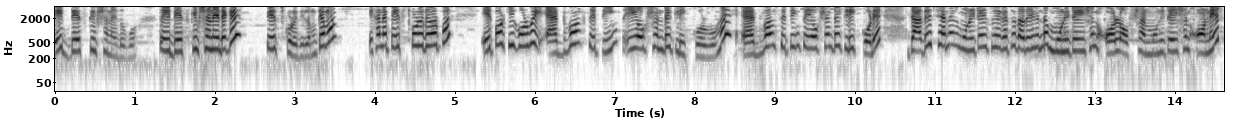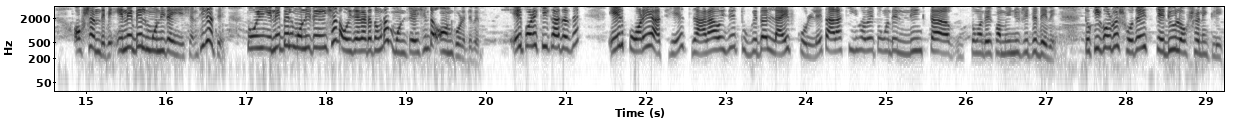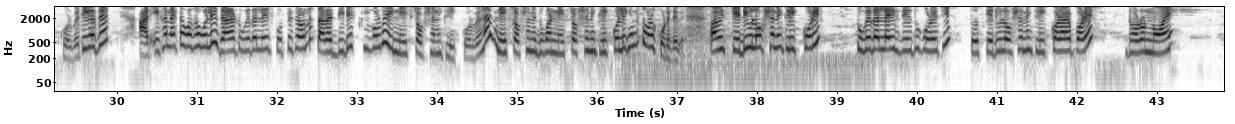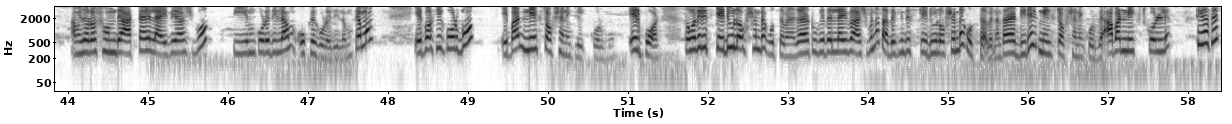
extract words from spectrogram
এই ডেসক্রিপশানে দেবো। তো এই ডেসক্রিপশানে এটাকে পেস্ট করে দিলাম, কেমন? এখানে পেস্ট করে দেওয়ার পর এরপর কি করব? অ্যাডভান্স সেটিংস এই অপশানটায় ক্লিক করব হ্যাঁ? অ্যাডভান্স সেটিংস এই অপশানটায় ক্লিক করে যাদের চ্যানেল মনিটাইজ হয়ে গেছে তাদের এখানটা মনিটাইজেশন অল অপশান মনিটাইজেশন অনের অপশান দেবে। এনেবেল মনিটাইজেশন ঠিক আছে? তো ওই এনেবেল মনিটাইজেশন ওই জায়গাটা তোমরা মনিটাইজেশনটা অন করে দেবে। এরপরে কি কাজ আছে? এরপরে আছে যারা ওই যে টুগেদার লাইভ করলে তারা কীভাবে তোমাদের লিঙ্কটা তোমাদের কমিউনিটিতে দেবে? তো কি করবে? সোজাই স্কেডিউল অপশানে ক্লিক করবে, ঠিক আছে? আর এখানে একটা কথা বলি, যারা টুগেদার লাইভ করতে চাও না, তারা ডিরেক্ট কী করবে? এই নেক্সট অপশানে ক্লিক করবে হ্যাঁ? নেক্সট অপশানে দুবার নেক্সট অপশানে ক্লিক করলে কিন্তু তোমরা করে দেবে। তো আমি স্কেডিউল অপশানে ক্লিক করি টুগেদার লাইভ যেহেতু করেছি, তো স্কেডিউল অপশানে ক্লিক করার পরে ধরো নয়, আমি ধরো সন্ধ্যে আটটায় লাইভে আসব পিএম করে দিলাম ওকে করে দিলাম, কেমন? এরপর কি করব? এবার নেক্সট অপশানে ক্লিক করব। এরপর তোমাদের স্কেডিউল অপশানটা করতে হবে না। যারা টুগেদার লাইভে আসবে না, তাদের কিন্তু স্কেডিউল অপশানটা করতে হবে না। তারা ডিরেক্ট নেক্সট অপশানে করবে। আবার নেক্সট করলে, ঠিক আছে?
